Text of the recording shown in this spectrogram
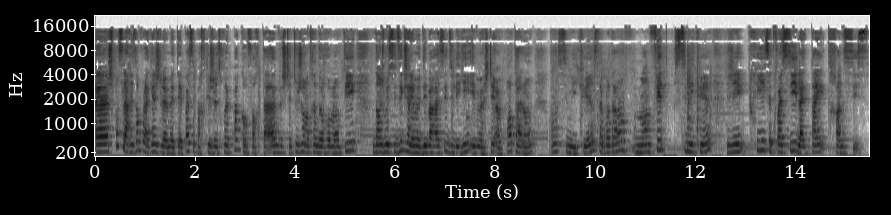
Euh, je pense que la raison pour laquelle je le mettais pas, c'est parce que je le trouvais pas confortable. J'étais toujours en train de remonter. Donc, je me suis dit que j'allais me débarrasser du legging et m'acheter un pantalon en simili-cuir. C'est un pantalon Momfit simili-cuir. J'ai pris cette fois-ci la taille 36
